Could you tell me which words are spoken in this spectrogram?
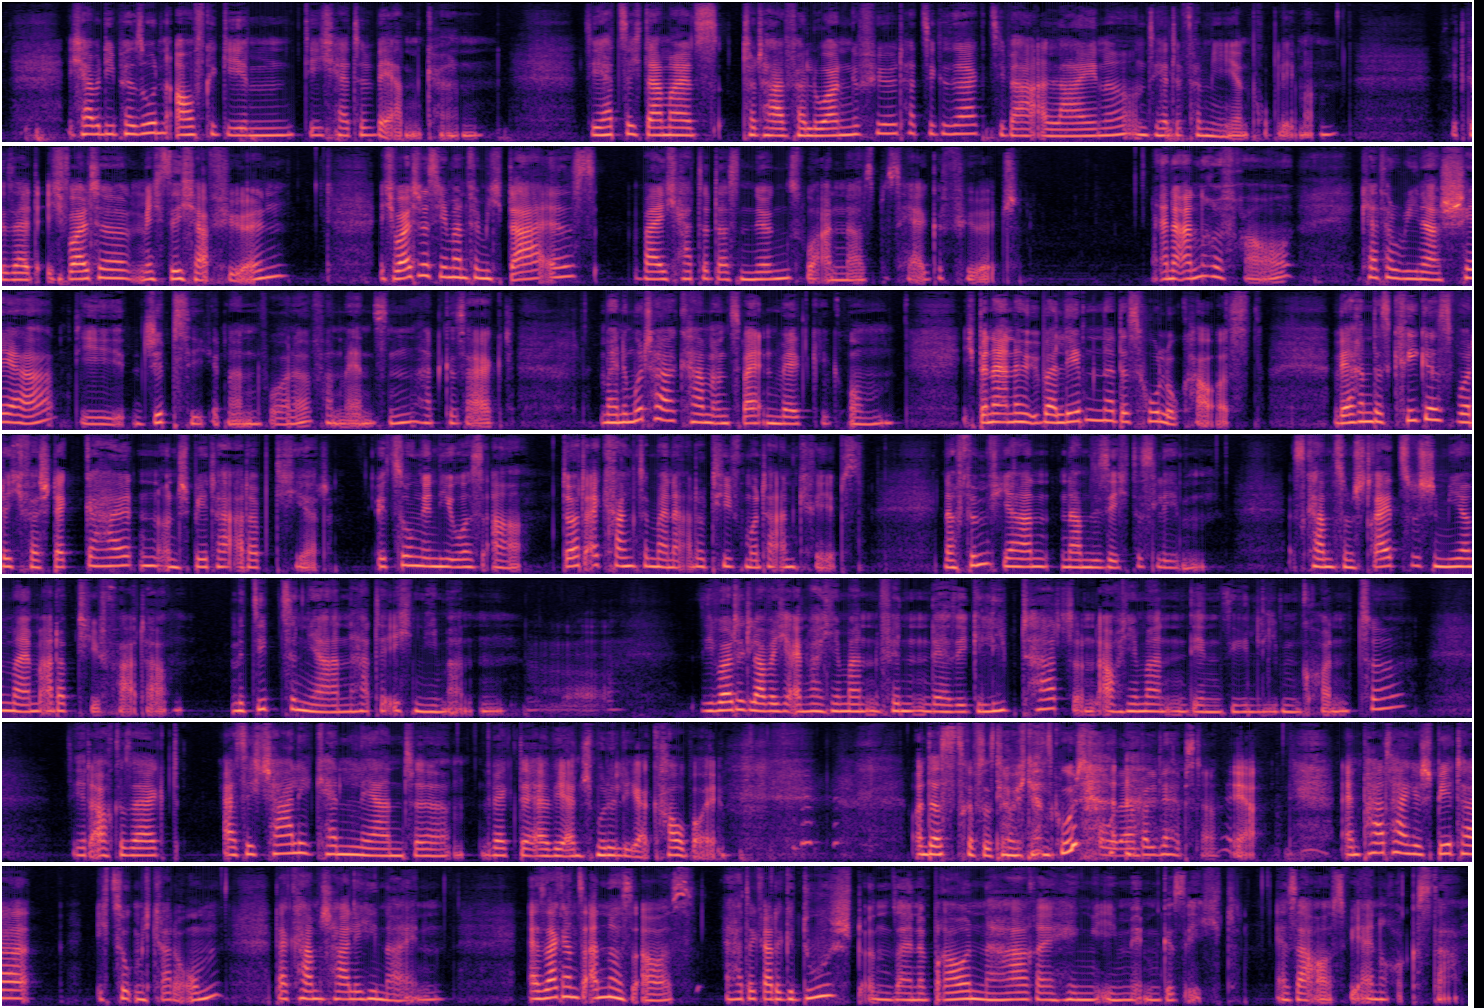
Ich habe die Person aufgegeben, die ich hätte werden können. Sie hat sich damals total verloren gefühlt, hat sie gesagt. Sie war alleine und sie hatte Familienprobleme. Sie hat gesagt, ich wollte mich sicher fühlen. Ich wollte, dass jemand für mich da ist, weil ich hatte das nirgendwo anders bisher gefühlt. Eine andere Frau, Katharina Scher, die Gypsy genannt wurde von Manson, hat gesagt, meine Mutter kam im Zweiten Weltkrieg um. Ich bin eine Überlebende des Holocaust. Während des Krieges wurde ich versteckt gehalten und später adoptiert. Wir zogen in die USA. Dort erkrankte meine Adoptivmutter an Krebs. Nach fünf Jahren nahm sie sich das Leben. Es kam zum Streit zwischen mir und meinem Adoptivvater. Mit 17 Jahren hatte ich niemanden. Sie wollte, glaube ich, einfach jemanden finden, der sie geliebt hat und auch jemanden, den sie lieben konnte. Sie hat auch gesagt, als ich Charlie kennenlernte, wirkte er wie ein schmuddeliger Cowboy. Und das trifft es, glaube ich, ganz gut. Oder ein Berliner Hipster. Ja. Ein paar Tage später, ich zog mich gerade um, da kam Charlie hinein. Er sah ganz anders aus. Er hatte gerade geduscht und seine braunen Haare hingen ihm im Gesicht. Er sah aus wie ein Rockstar.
